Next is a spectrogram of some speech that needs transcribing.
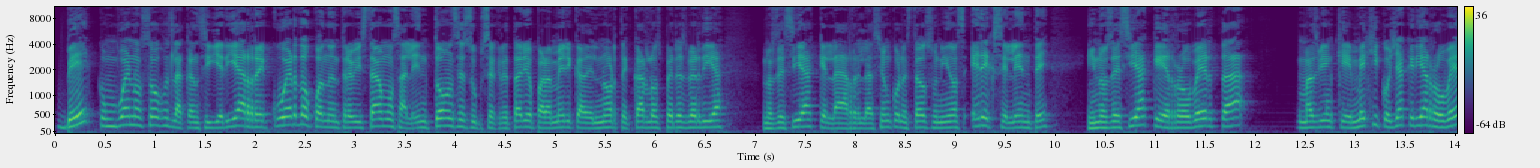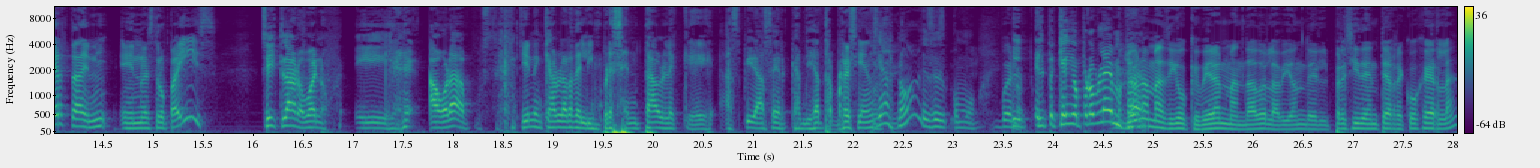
ve con buenos ojos la Cancillería. Recuerdo cuando entrevistamos al entonces subsecretario para América del Norte, Carlos Pérez Verdía, nos decía que la relación con Estados Unidos era excelente y nos decía que Roberta, más bien que México ya quería Roberta en, en nuestro país. Sí, claro, bueno, y ahora pues, tienen que hablar del impresentable que aspira a ser candidato a presidencial, ¿no? Ese es como el, el pequeño problema. Yo nada más digo que hubieran mandado el avión del presidente a recogerla.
